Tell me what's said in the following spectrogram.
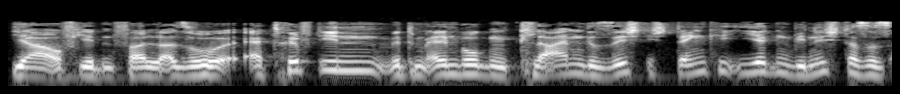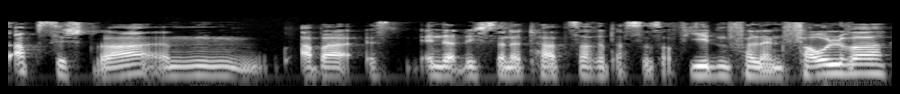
Ja, auf jeden Fall. Also er trifft ihn mit dem Ellenbogen klar im Gesicht. Ich denke irgendwie nicht, dass es Absicht war, ähm, aber es ändert nicht seine Tatsache, dass es auf jeden Fall ein Foul war.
